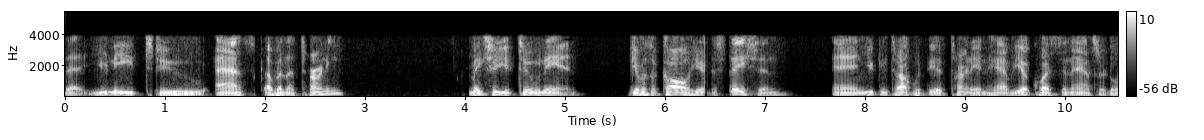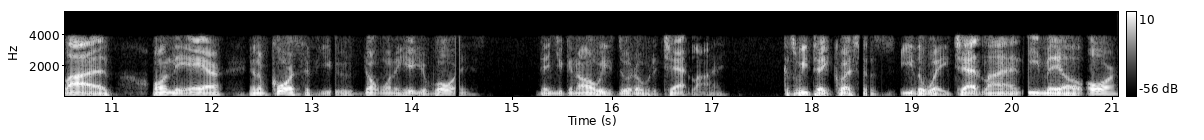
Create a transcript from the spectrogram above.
that you need to ask of an attorney, make sure you tune in. Give us a call here at the station, and you can talk with the attorney and have your question answered live on the air. And of course, if you don't want to hear your voice, then you can always do it over the chat line because we take questions either way chat line, email, or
